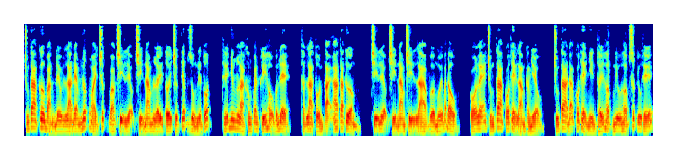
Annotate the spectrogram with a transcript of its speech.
Chúng ta cơ bản đều là đem nước ngoài trước vào trị liệu chỉ nam lấy tới trực tiếp dùng liền tốt, thế nhưng là không quen khí hậu vấn đề, thật là tồn tại a, ta tưởng, trị liệu chỉ nam chỉ là vừa mới bắt đầu, có lẽ chúng ta có thể làm càng nhiều, chúng ta đã có thể nhìn thấy hợp mưu hợp sức ưu thế,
